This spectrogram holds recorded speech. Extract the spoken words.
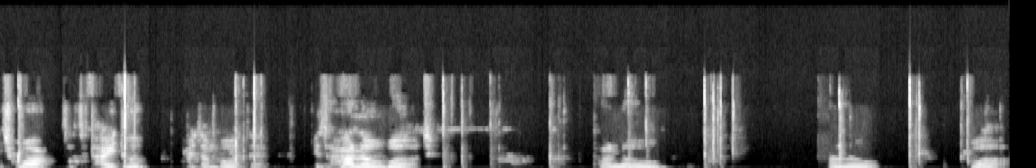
h1 is the title for example is hello world Hello. Hello. What?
